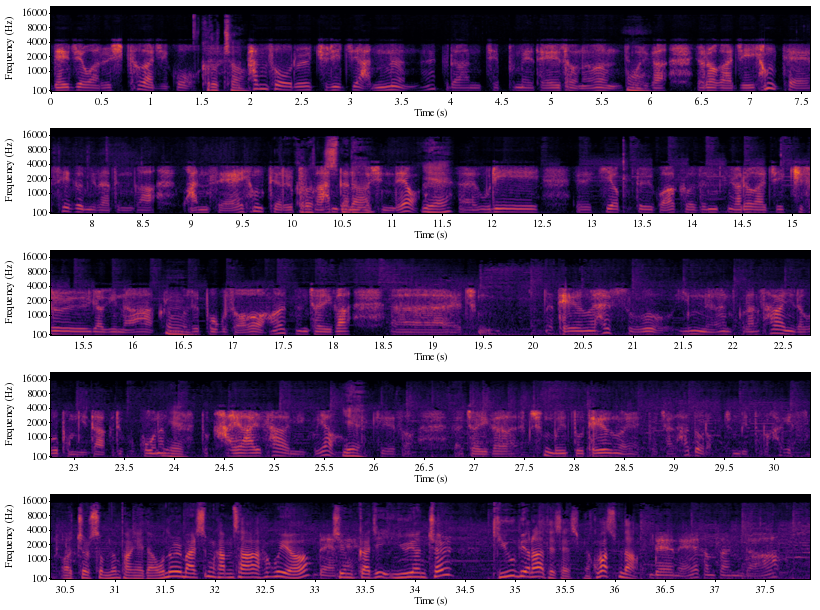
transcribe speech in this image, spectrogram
내재화를 시켜가지고 그렇죠. 탄소를 줄이지 않는 그러한 제품에 대해서는 어. 우리가 여러 가지 형태 세금이라든가 관세 형태를. 부과한다는 것인데요. 예. 에, 우리 에, 기업들과 그것은 여러 가지 기술력이나 그런 음. 것을 보고서 어, 저희가 어, 좀 대응을 할 수 있는 그런 사안이라고 봅니다. 그리고 그거는 예. 또 가야 할 사안이고요. 예. 그렇게 해서 어, 저희가 충분히 또 대응을 또 잘 하도록 준비토록 하겠습니다. 어쩔 수 없는 방해다. 오늘 말씀 감사하고요. 네네. 지금까지 유현철 기후변화 대사였습니다. 고맙습니다. 네네 감사합니다.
